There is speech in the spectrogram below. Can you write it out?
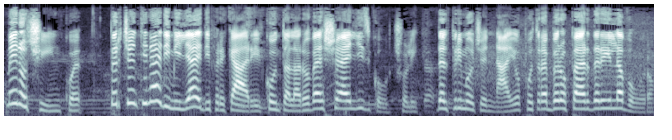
Meno 5. Per centinaia di migliaia di precari il conto alla rovescia è agli sgoccioli. Dal primo gennaio potrebbero perdere il lavoro.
